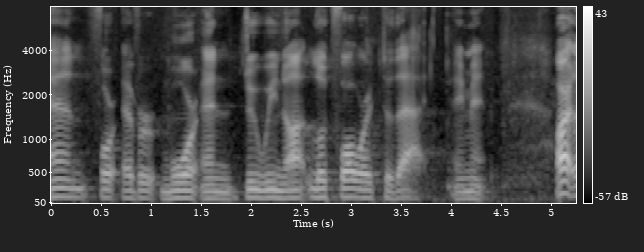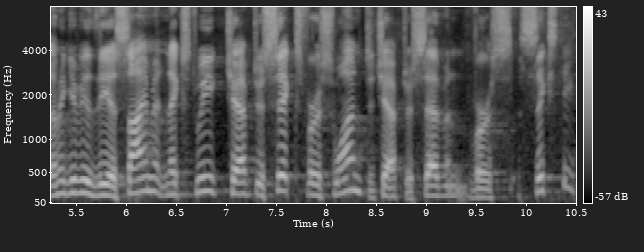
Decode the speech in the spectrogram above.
and forevermore. And do we not look forward to that? Amen. All right, let me give you the assignment next week, chapter six, verse one to chapter seven, verse 60.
